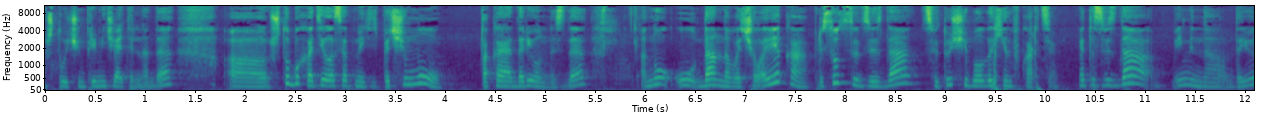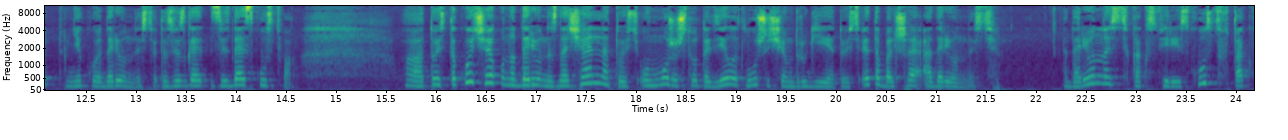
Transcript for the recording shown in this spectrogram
что очень примечательно, да, а, что бы хотелось отметить, почему такая одаренность, да, ну, у данного человека присутствует звезда цветущий балдахин в карте. Эта звезда именно дает некую одаренность, это звезда, звезда искусства. А, то есть такой человек, он одарен изначально, то есть он может что-то делать лучше, чем другие. То есть это большая одаренность одаренность как в сфере искусств, так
